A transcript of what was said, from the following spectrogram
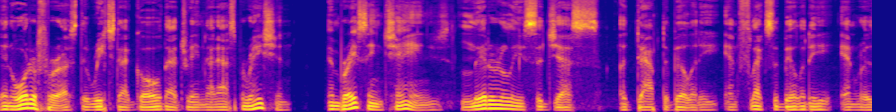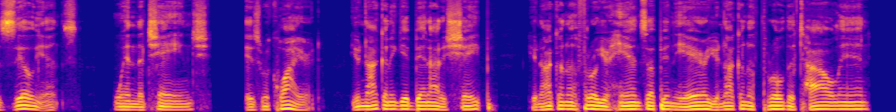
in order for us to reach that goal, that dream, that aspiration. Embracing change literally suggests adaptability and flexibility and resilience when the change is required. You're not going to get bent out of shape. You're not going to throw your hands up in the air. You're not going to throw the towel in.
